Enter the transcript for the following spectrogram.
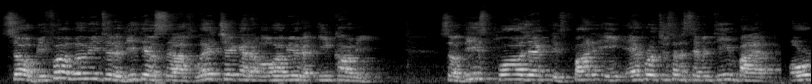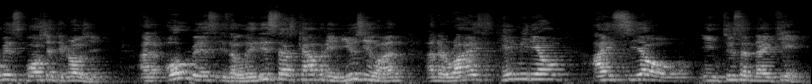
So before moving to the detailed stuff, uh, let's check out an overview of the ECOMI. So this project is funded in April 2017 by Orbis Blockchain Technology. And Orbis is a listed company in New Zealand and raised 10 million ICO in 2019.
